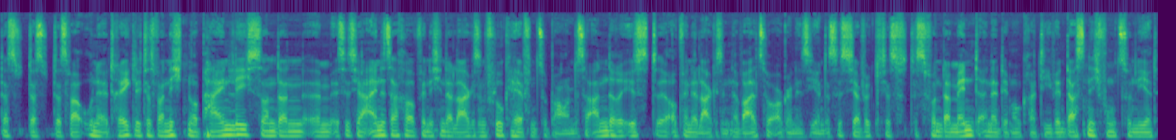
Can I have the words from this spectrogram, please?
das, das, das war unerträglich. Das war nicht nur peinlich, sondern ähm, es ist ja eine Sache, ob wir nicht in der Lage sind, Flughäfen zu bauen. Das andere ist, äh, ob wir in der Lage sind, eine Wahl zu organisieren. Das ist ja wirklich das, das Fundament einer Demokratie. Wenn das nicht funktioniert,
